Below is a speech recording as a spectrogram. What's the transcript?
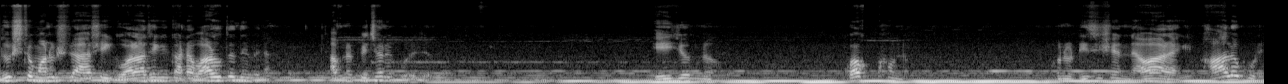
দুষ্ট মানুষরা সেই গলা থেকে কাটা বার হতে দেবে না। আপনার পেছনে পড়ে যাবে। এই জন্য কখনো কোনো ডিসিশন নেওয়ার আগে ভালো করে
